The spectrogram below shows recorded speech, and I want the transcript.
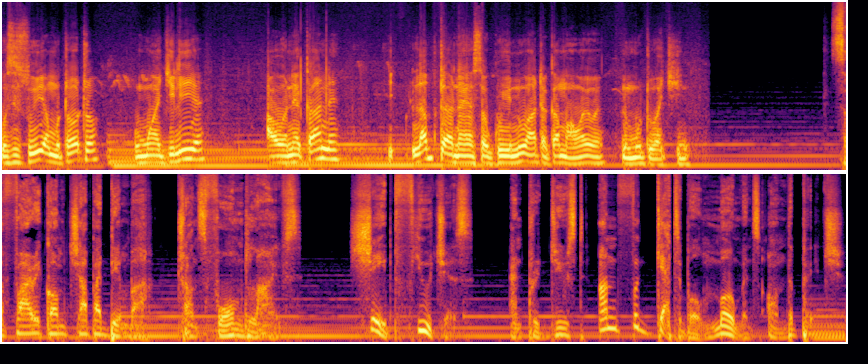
usisuia mtoto, umwachilie aonekane, labda anaweza kuinua hata kama wewe ni mtu wa chini. Safaricom Chapa Dimba transformed lives, shaped futures, and produced unforgettable moments on the pitch.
